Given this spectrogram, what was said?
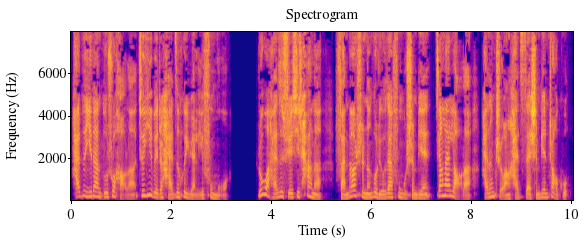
孩子一旦读书好了，就意味着孩子会远离父母。如果孩子学习差呢，反倒是能够留在父母身边，将来老了还能指望孩子在身边照顾。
